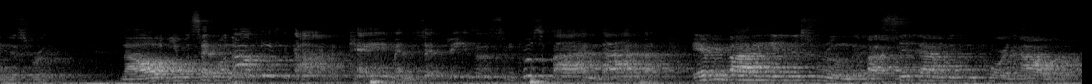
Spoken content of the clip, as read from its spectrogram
in this room. Now, all of you would say, well, no, he's the God that came and sent Jesus and crucified and died. Everybody in this room, if I sit down with you for an hour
